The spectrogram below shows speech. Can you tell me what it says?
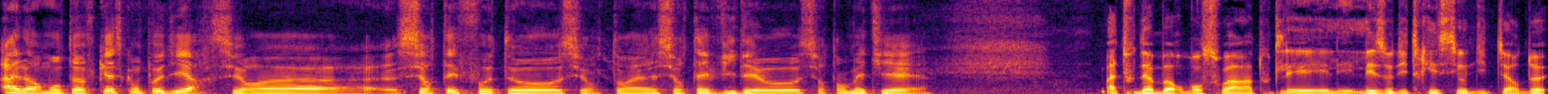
Alors, Montov, qu'est-ce qu'on peut dire sur, euh, sur tes photos, sur, ton, sur tes vidéos, sur ton métier? Bah, Tout d'abord, bonsoir à toutes les, auditrices et auditeurs de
